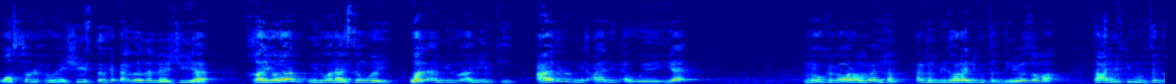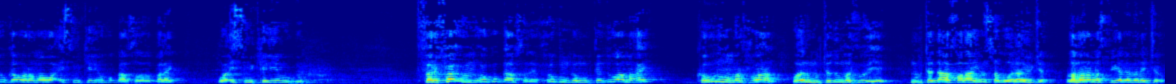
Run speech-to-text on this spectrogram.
wasulxu heshiis dadka dhexdooda la heshiiyaa khayron mid wanaagsan weeyi walamiiru amiirkii caadilun mid caadil a weeye. Muxuu kaga warramama intan? Halkan bid hore nigu taqdiimiye soo ma tacriifkii mubtaduu ka warramo waa ismi keliya ku gaabsadaba bale waa ismi keliya bu guri farfacu muxuu ku gaabsaday xukunka mubtadu waa maxay? Kownuhu marfuucan waa inuu mubtadu marfuuc yahay. Mubtadaa falaa yunsab walaa yujar lamana nasbiyo lamana jero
